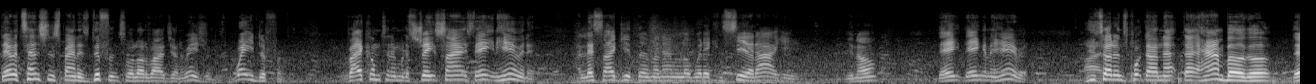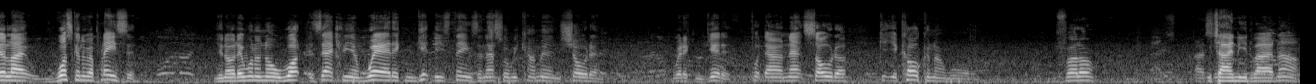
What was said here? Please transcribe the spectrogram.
their attention span is different to a lot of our generation. It's way different. If I come to them with a straight science, they ain't hearing it unless I get them an analog where they can see it out here. You know, they, they ain't gonna hear it. You tell them to put down that, that hamburger, they're like, what's gonna replace it? You know, they want to know what exactly and where they can get these things, and that's where we come in and show them where they can get it. Put down that soda, get your coconut water. You follow? Which I need right now.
